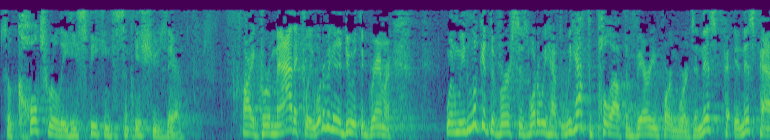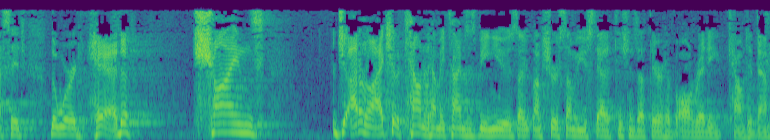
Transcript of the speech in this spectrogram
So culturally, he's speaking to some issues there. All right, grammatically, what are we going to do with the grammar? When we look at the verses, what do we have to? We have to pull out the very important words. In this, in this passage, the word head shines. I don't know, I should have counted how many times it's being used. I, I'm sure some of you statisticians out there have already counted them.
